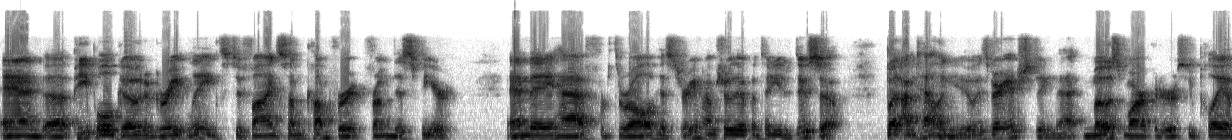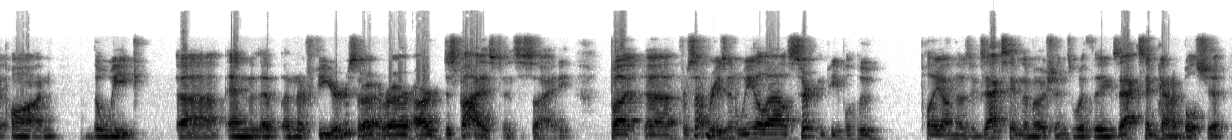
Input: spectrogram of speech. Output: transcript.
And uh, people go to great lengths to find some comfort from this fear. And they have for, through all of history, and I'm sure they'll continue to do so. But I'm telling you, it's very interesting that most marketers who play upon the weak uh, and and their fears are, are, are, despised in society. But uh, for some reason, we allow certain people who play on those exact same emotions with the exact same kind of bullshit.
